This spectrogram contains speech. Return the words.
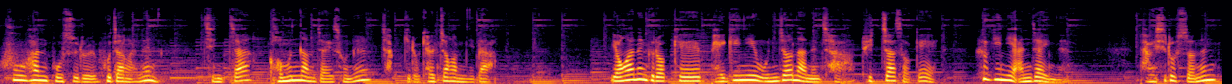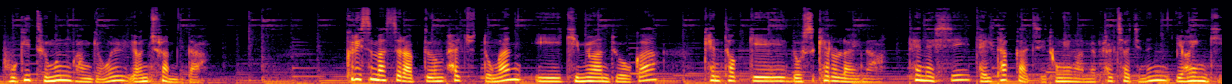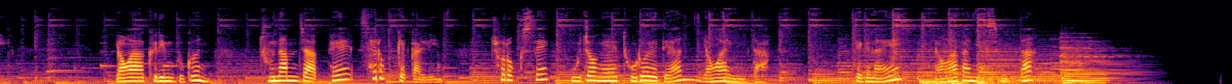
후한 보수를 보장하는 진짜 검은 남자의 손을 잡기로 결정합니다. 영화는 그렇게 백인이 운전하는 차 뒷좌석에 흑인이 앉아있는 당시로서는 보기 드문 광경을 연출합니다. 크리스마스를 앞둔 8주 동안 이 기묘한 듀오가 켄터키, 노스캐롤라이나, 테네시, 델타까지 동행하며 펼쳐지는 여행기. 영화 그린북은 두 남자 앞에 새롭게 깔린 초록색 우정의 도로에 대한 영화입니다. 백은하의 영화관이었습니다.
